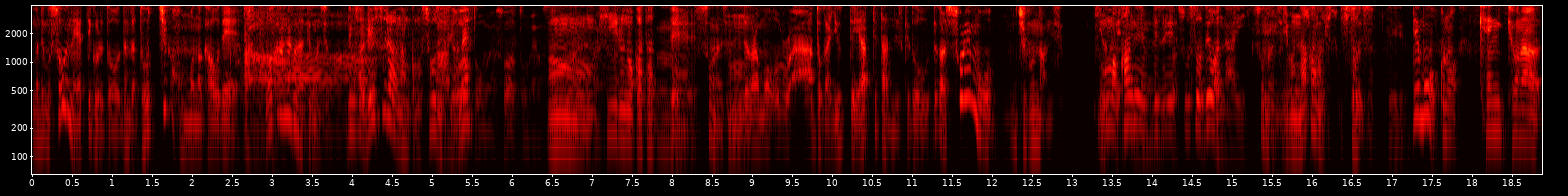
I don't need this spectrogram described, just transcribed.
まあ、でもそういうのやってくると、なんかどっちが本物の顔で、わかんなくなってくるんですよ。でもさ、レスラーなんかもそうですよねあそうだと。思います。そうだと思います。うん。ヒールの方って。そうなんですよね。だからもう、うわーとか言ってやってたんですけど、だからそれも自分なんですよ。まあ完全に別に嘘ではないそうなんですよ自分の中の一ですつっていう。でも、この謙虚な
